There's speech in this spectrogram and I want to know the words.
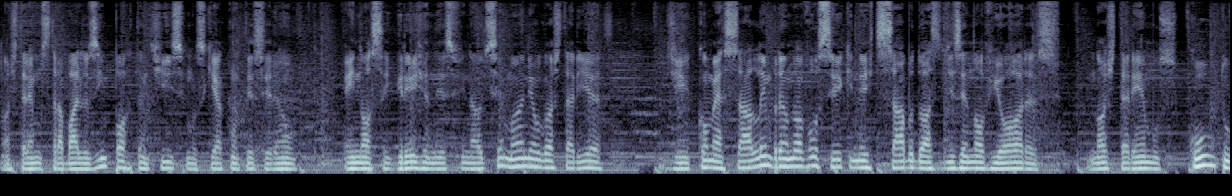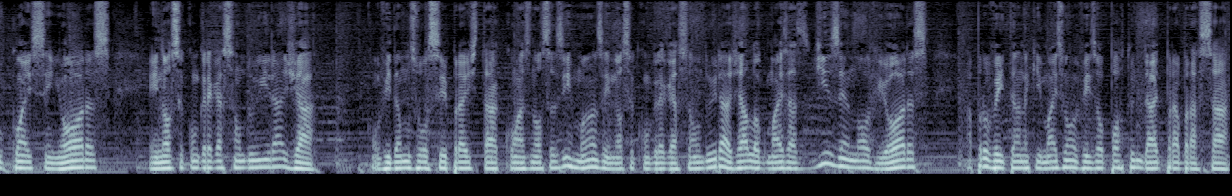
Nós teremos trabalhos importantíssimos que acontecerão em nossa igreja nesse final de semana e eu gostaria de começar lembrando a você que neste sábado às 19 horas nós teremos culto com as senhoras em nossa congregação do Irajá. Convidamos você para estar com as nossas irmãs em nossa congregação do Irajá, logo mais às 19 horas. Aproveitando aqui mais uma vez a oportunidade para abraçar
